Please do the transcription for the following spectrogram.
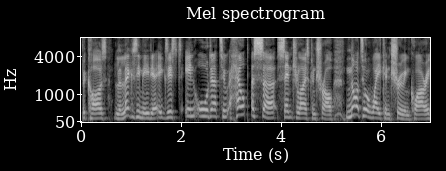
because the legacy media exists in order to help assert centralized control, not to awaken true inquiry,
